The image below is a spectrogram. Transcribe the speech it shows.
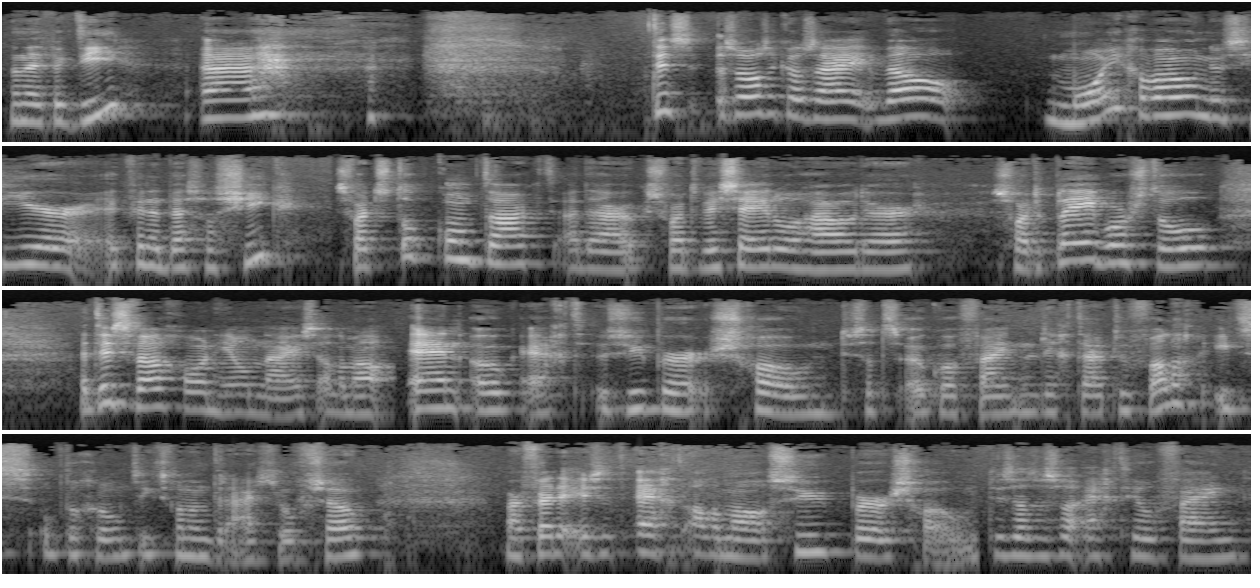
dan heb ik die. Het is, zoals ik al zei, wel mooi gewoon. Dus hier, ik vind het best wel chic. Zwart stopcontact, uh, daar ook zwart wc-rolhouder, zwarte playborstel. Het is wel gewoon heel nice allemaal. En ook echt super schoon. Dus dat is ook wel fijn. Er ligt daar toevallig iets op de grond, iets van een draadje of zo. Maar verder is het echt allemaal super schoon. Dus dat is wel echt heel fijn.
